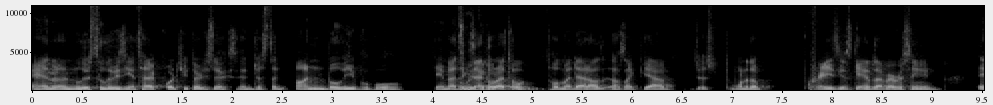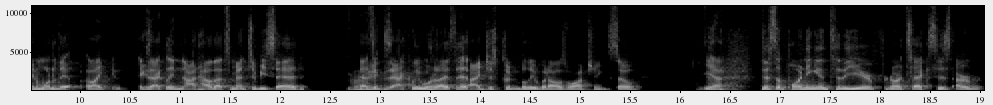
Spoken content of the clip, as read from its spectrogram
And Yeah. then lose to Louisiana Tech 42 36 and just an unbelievable game. That's exactly what I told told my dad. I was, I was like, yeah, just one of the craziest games I've ever seen. In one of the like exactly not how that's meant to be said. That's exactly what I said. I just couldn't believe what I was watching. So yeah, disappointing into the year for North Texas, our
